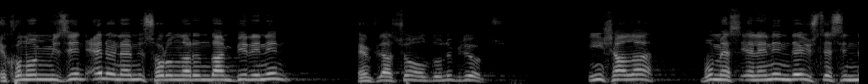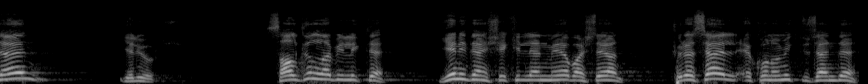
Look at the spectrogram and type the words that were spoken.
Ekonomimizin en önemli sorunlarından birinin enflasyon olduğunu biliyoruz. İnşallah bu meselenin de üstesinden geliyoruz. Salgınla birlikte yeniden şekillenmeye başlayan küresel ekonomik düzende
